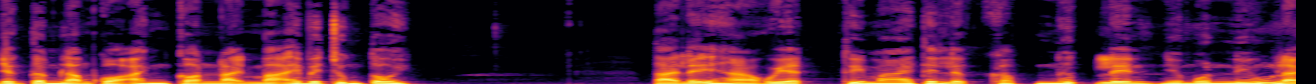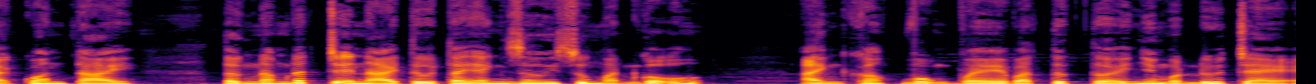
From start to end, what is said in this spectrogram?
Nhưng tấm lòng của anh còn lại mãi với chúng tôi. Tại lễ hào huyệt, Thúy Mai thấy lực khóc nức lên như muốn níu lại quan tài. Từng nắm đất trễ nải từ tay anh rơi xuống mặt gỗ. Anh khóc vụng về và tức tưởi như một đứa trẻ.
